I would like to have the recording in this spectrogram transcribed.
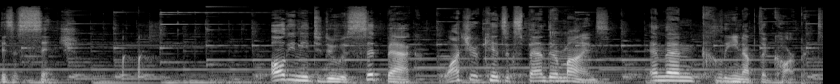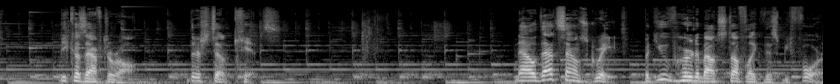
is a cinch. All you need to do is sit back, watch your kids expand their minds, and then clean up the carpet. Because after all, they're still kids. Now that sounds great, but you've heard about stuff like this before,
